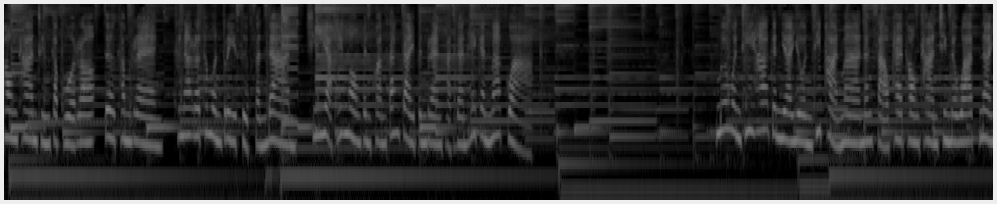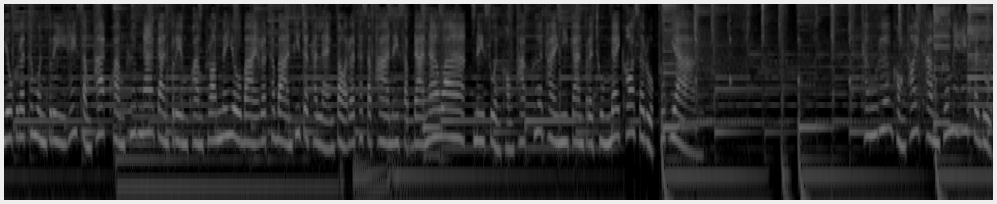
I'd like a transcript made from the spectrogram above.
ทองทานถึงกับหัวเราะ เจอคำแรง คณะรัฐมนตรีสืบสันดานชี้อยากให้มองเป็นความตั้งใจเป็นแรงผลักดันให้กันมากกว่าเมื่อวันที่ 5 กันยายนที่ผ่านมานางสาวแพทองทานชินวัตรนายกรัฐมนตรีให้สัมภาษณ์ความคืบหน้าการเตรียมความพร้อมนโยบายรัฐบาลที่จะแถลงต่อรัฐสภาในสัปดาห์หน้าว่า ในส่วนของพรรคเพื่อไทยมีการประชุมได้ข้อสรุปทุกอย่าง ทั้งเรื่องของถ้อยคำเพื่อไม่ให้สะดุด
